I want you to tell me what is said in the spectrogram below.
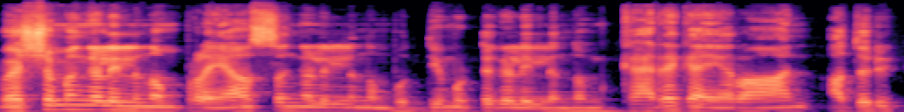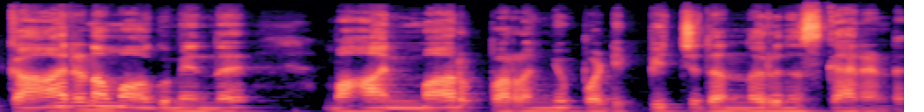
വിഷമങ്ങളിൽ നിന്നും പ്രയാസങ്ങളിൽ നിന്നും ബുദ്ധിമുട്ടുകളിൽ നിന്നും കരകയറാൻ അതൊരു കാരണമാകുമെന്ന് മഹാന്മാർ പറഞ്ഞു പഠിപ്പിച്ചു തന്നൊരു നിസ്കാരമുണ്ട്.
